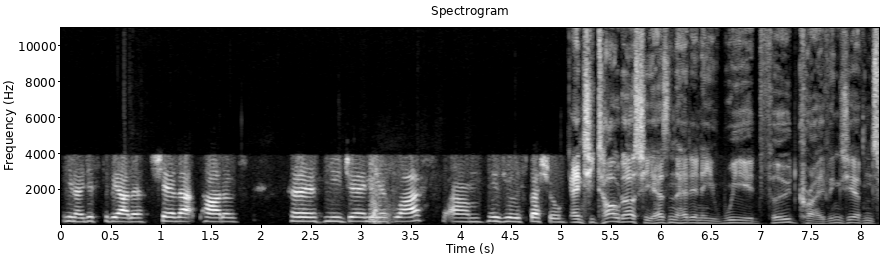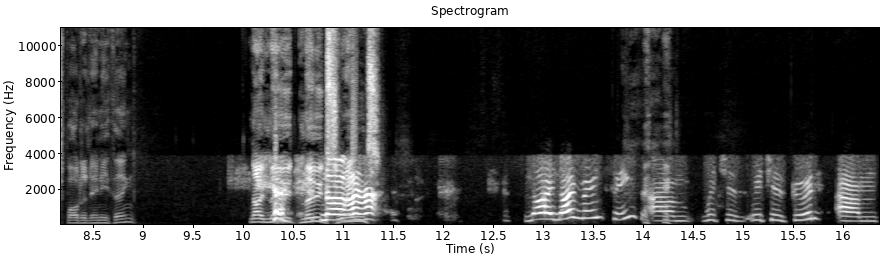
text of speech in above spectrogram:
you know, just to be able to share that part of her new journey of life um, is really special. And she told us she hasn't had any weird food cravings. You haven't spotted anything? No mood mood No, swings? ha- No, no mood swings, um, which is which is good. Um,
